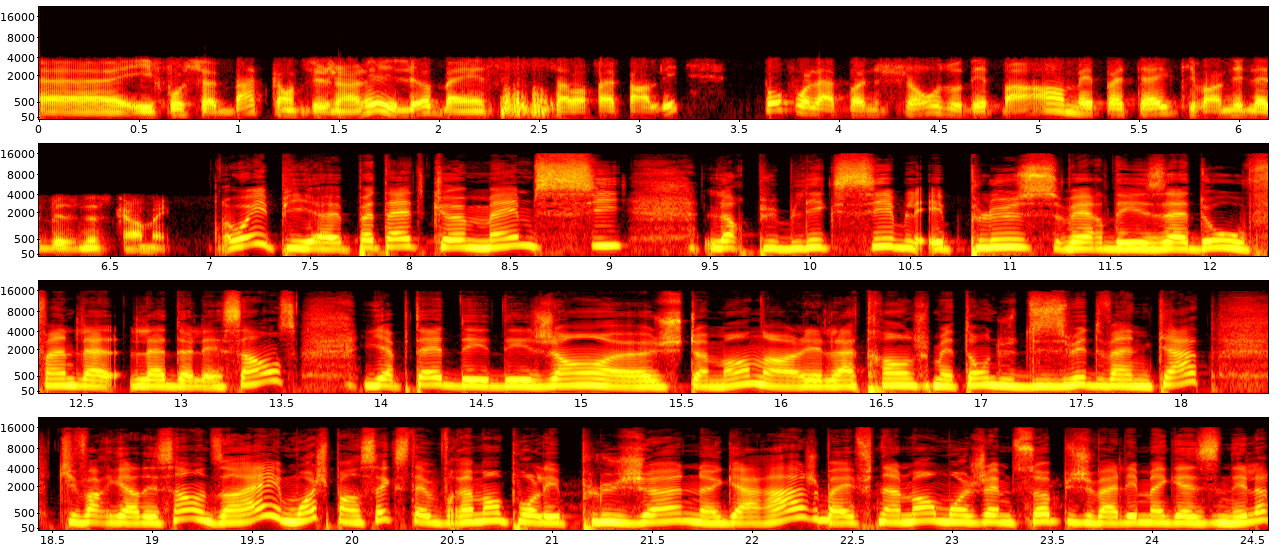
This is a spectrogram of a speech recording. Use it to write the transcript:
Euh, il faut se battre contre ces gens-là. Et là, ben, ça va faire parler, pas pour la bonne chose au départ, mais peut-être qu'il va amener de la business quand même. Oui, puis euh, peut-être que même si leur public cible est plus vers des ados ou fin de la- l'adolescence, il y a peut-être des, des gens, euh, justement, dans la tranche, mettons, du 18-24, qui va regarder ça en disant, hey, moi, je pensais que c'était vraiment pour les plus jeunes euh, garages. Ben, finalement, moi, j'aime ça, puis je vais aller magasiner là.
